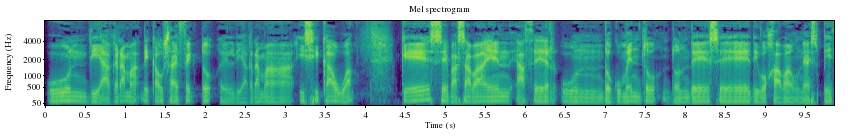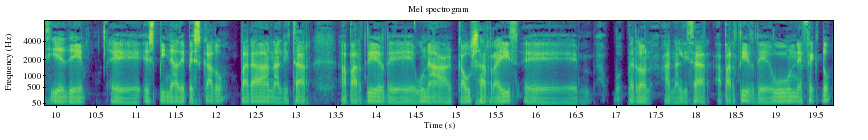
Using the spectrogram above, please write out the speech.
un diagrama de causa-efecto, el diagrama Ishikawa, que se basaba en hacer un documento donde se dibujaba una especie de eh, espina de pescado para analizar a partir de una causa raíz, eh, perdón, analizar a partir de un efecto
